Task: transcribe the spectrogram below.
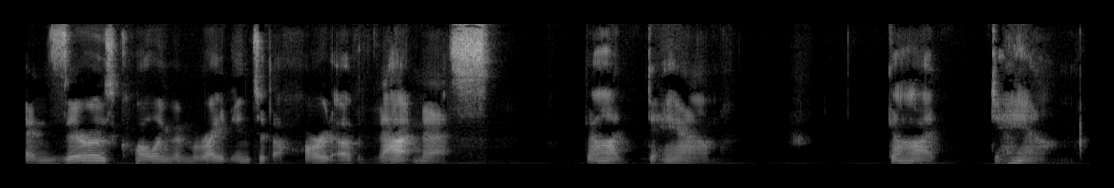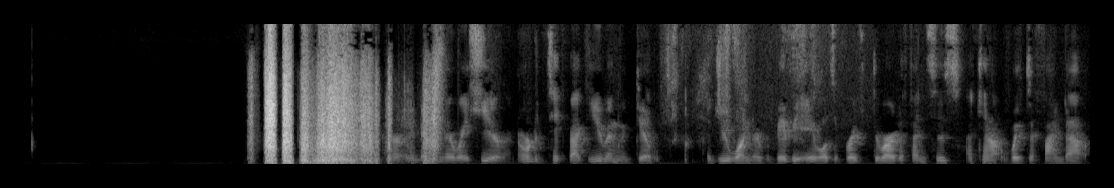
and Zero's calling them right into the heart of that mess. God damn. God damn. Currently making their way here in order to take back you and the guild. I do wonder, would they be able to break through our defenses? I cannot wait to find out.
